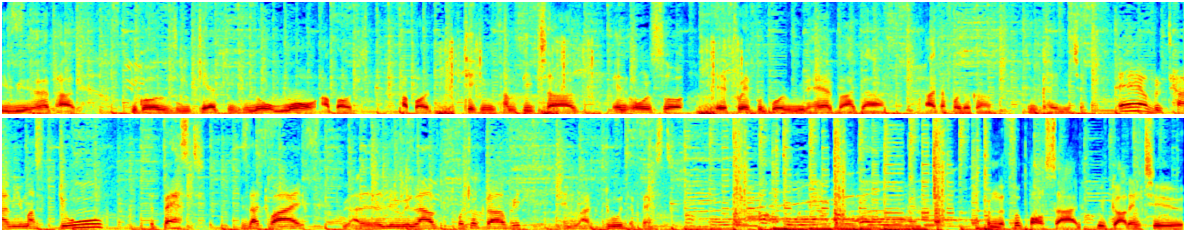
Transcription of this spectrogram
it will help us because we get to know more about about taking some pictures and also uh, football will help other other photographers in Khayelitsha. Every time you must do the best. Is that why we, are, we love photography and we are do the best. From the football side, we've got into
